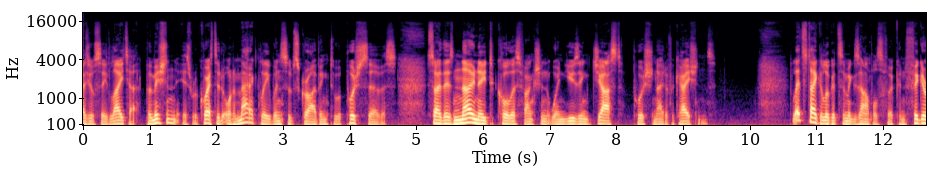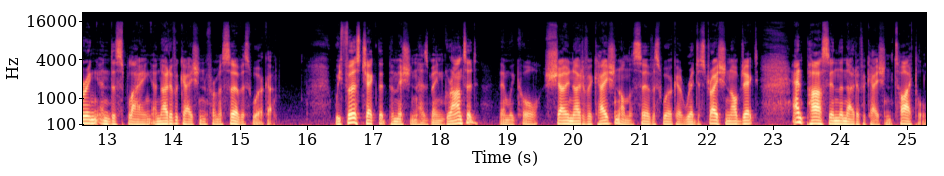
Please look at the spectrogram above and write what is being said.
As you'll see later, permission is requested automatically when subscribing to a push service, so there's no need to call this function when using just push notifications. Let's take a look at some examples for configuring and displaying a notification from a service worker. We first check that permission has been granted then we call show notification on the service worker registration object and pass in the notification title.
